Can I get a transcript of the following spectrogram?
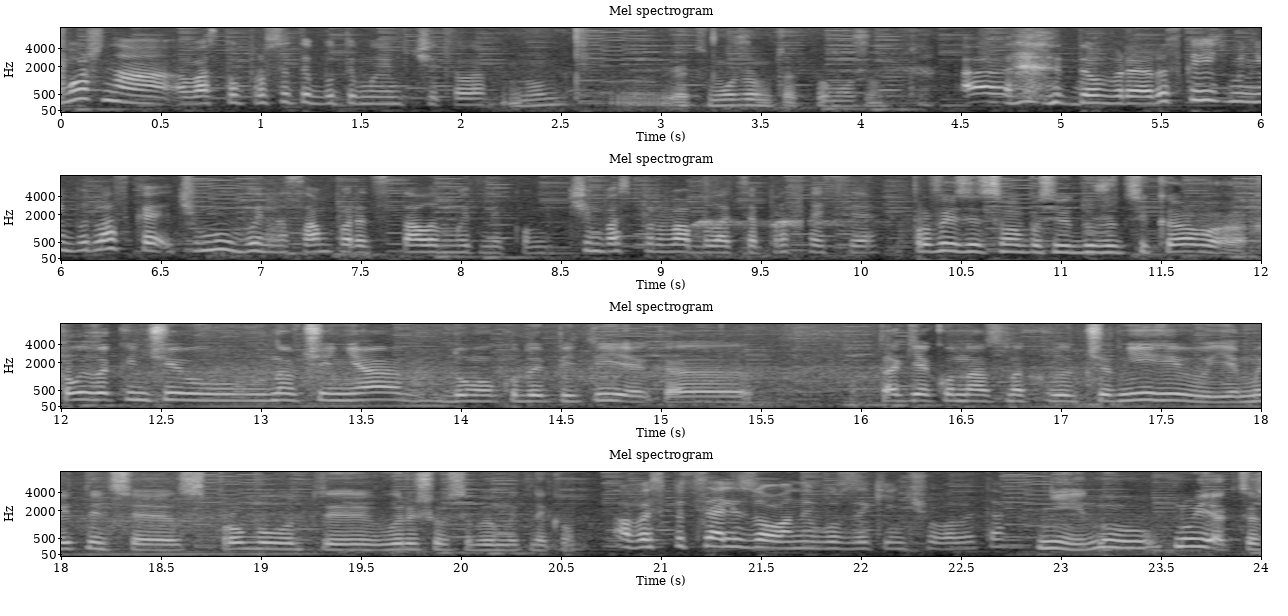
Можна вас попросити бути моїм вчителем? Ну, як зможемо, так поможемо. Добре, розкажіть мені, будь ласка, чому ви насамперед стали митником? Чим вас привабила ця професія? Професія сама по собі дуже цікава. Коли закінчив навчання, думав, куди піти. Як, так як у нас на Чернігів є митниця, спробувати вирішив себе митником. А ви спеціалізований вуз закінчували, так? Ні, ну, ну як, це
